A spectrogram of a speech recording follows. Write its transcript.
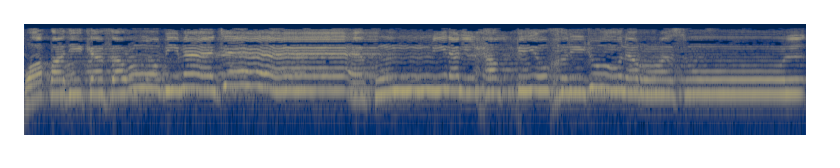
وقد كفروا بما جاءكم من الحق يخرجون الرسول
